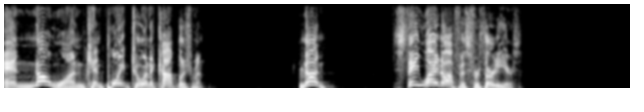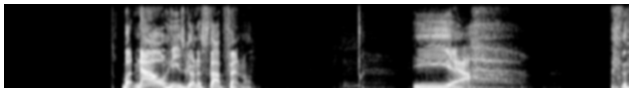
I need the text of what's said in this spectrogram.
And no one can point to an accomplishment. None. Statewide office for 30 years. But now he's going to stop fentanyl. Yeah.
